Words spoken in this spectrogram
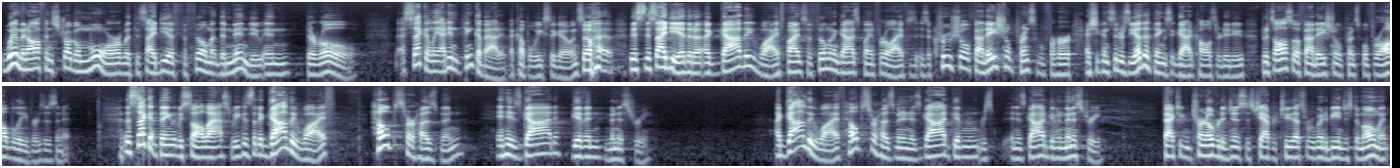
women often struggle more with this idea of fulfillment than men do in their role. Secondly, I didn't think about it a couple weeks ago. And so, uh, this, this idea that a, a, godly wife finds fulfillment in God's plan for her life is, is, a crucial, foundational principle for her as she considers the other things that God calls her to do, but it's also a foundational principle for all believers, isn't it? The second thing that we saw last week is that a godly wife helps her husband in his God given ministry. A godly wife helps her husband in his God given in his God given ministry fact, you can turn over to Genesis chapter 2. That's where we're going to be in just a moment.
